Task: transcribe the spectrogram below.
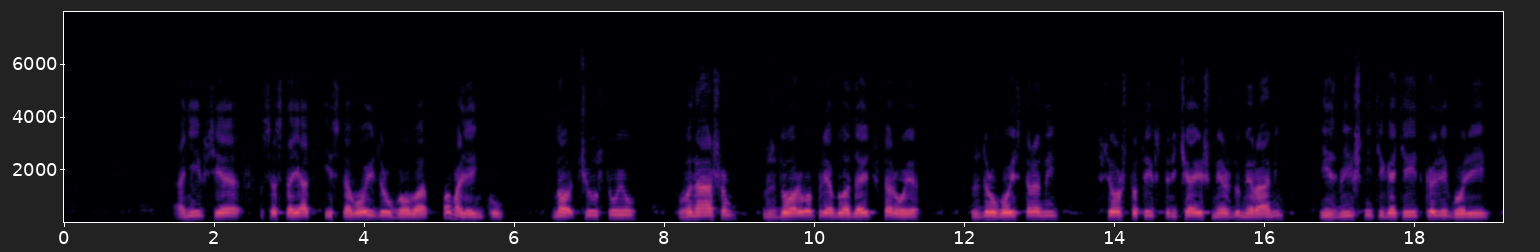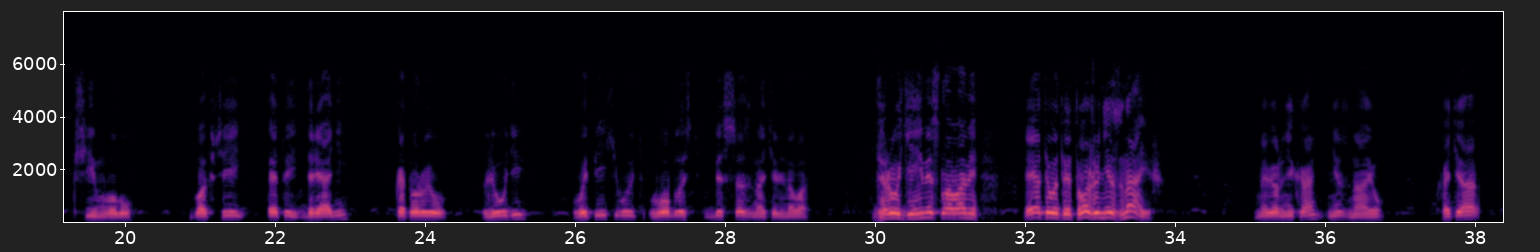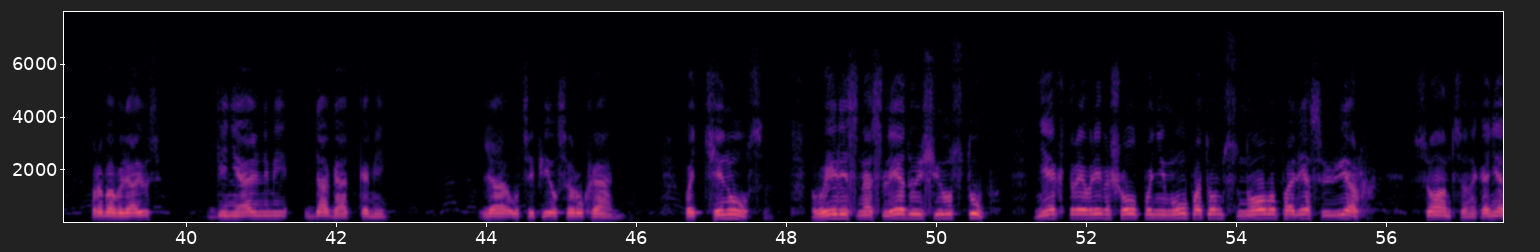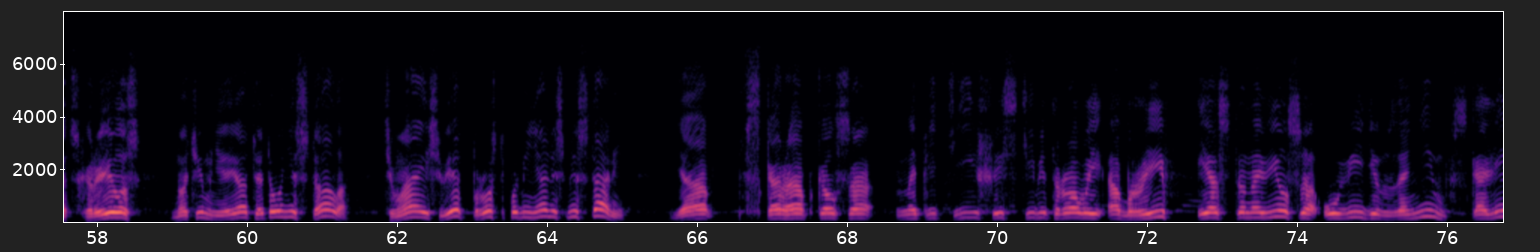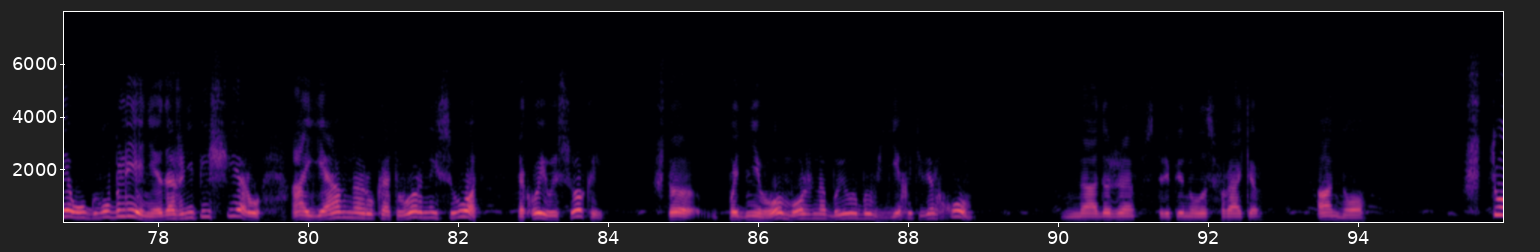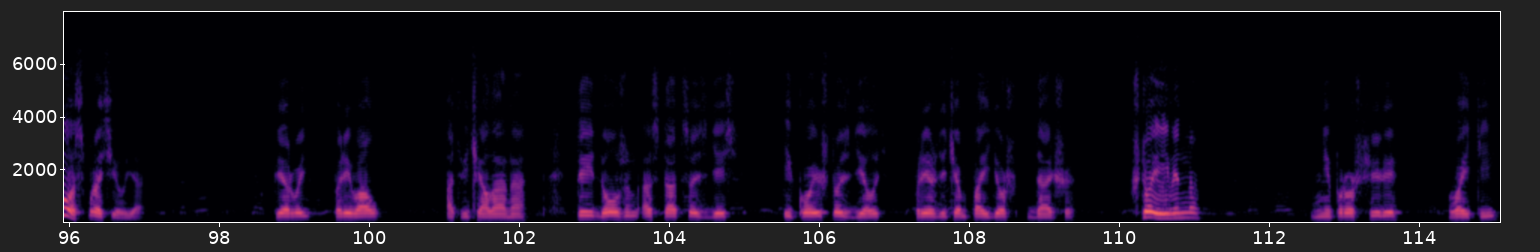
Они все состоят из того и другого помаленьку, но, чувствую, в нашем здорово преобладает второе. С другой стороны, все, что ты встречаешь между мирами, излишне тяготеет к аллегории, к символу. Во всей этой дряни, которую люди выпихивают в область бессознательного. Другими словами, этого ты тоже не знаешь. Наверняка не знаю, хотя пробавляюсь гениальными догадками. Я уцепился руками, подтянулся, вылез на следующий уступ. Некоторое время шел по нему, потом снова полез вверх. Солнце, наконец, скрылось, но темнее от этого не стало. Тьма и свет просто поменялись местами. Я вскарабкался на пяти-шестиметровый обрыв, и остановился, увидев за ним в скале углубление, даже не пещеру, а явно рукотворный свод, такой высокий, что под него можно было бы въехать верхом. «Надо же!» — встрепенулась Фракер. «Оно!» «Что?» — спросил я. «Первый привал», — отвечала она ты должен остаться здесь и кое-что сделать, прежде чем пойдешь дальше. Что именно? Не проще ли войти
